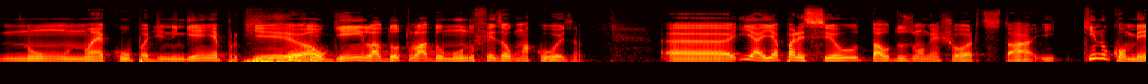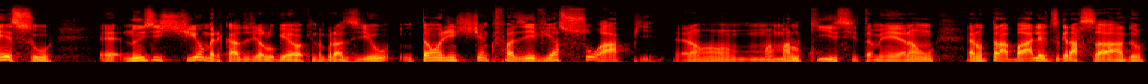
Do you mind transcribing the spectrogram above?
não, não é culpa de ninguém, é porque alguém lá do outro lado do mundo fez alguma coisa. Uh, e aí apareceu o tal dos long and shorts, tá? E que no começo é, não existia o um mercado de aluguel aqui no Brasil, então a gente tinha que fazer via swap. Era uma, uma maluquice também, era um, era um trabalho desgraçado.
